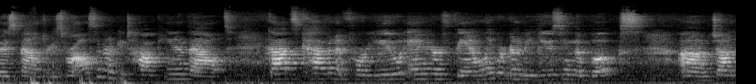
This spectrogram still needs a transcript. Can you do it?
those boundaries. We're also going to be talking about God's covenant for you and your family. We're going to be using the books, um, John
